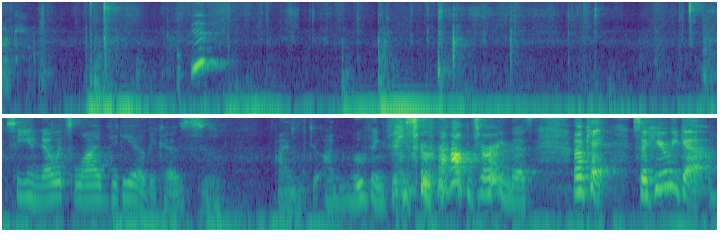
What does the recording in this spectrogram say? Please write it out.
Okay. Oop. See, you know it's live video because I'm, I'm moving things around during this. Okay, so here we go.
